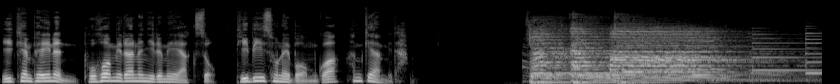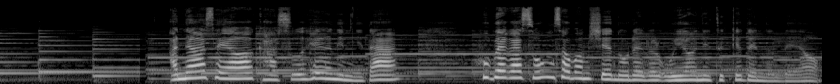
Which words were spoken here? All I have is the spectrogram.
이 캠페인은 보험이라는 이름의 약속 DB손해보험과 함께합니다. 안녕하세요. 가수 혜은입니다. 후배 가수 홍서범 씨의 노래를 우연히 듣게 됐는데요.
